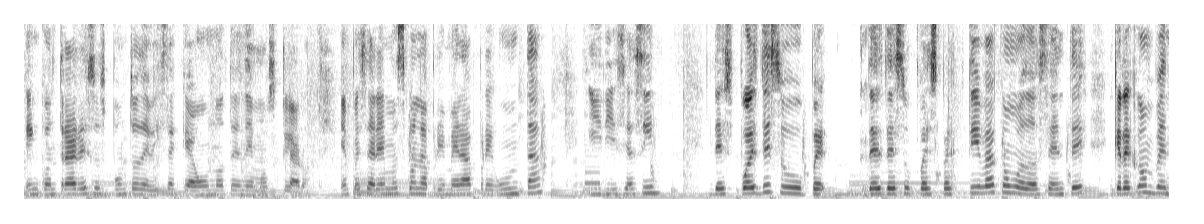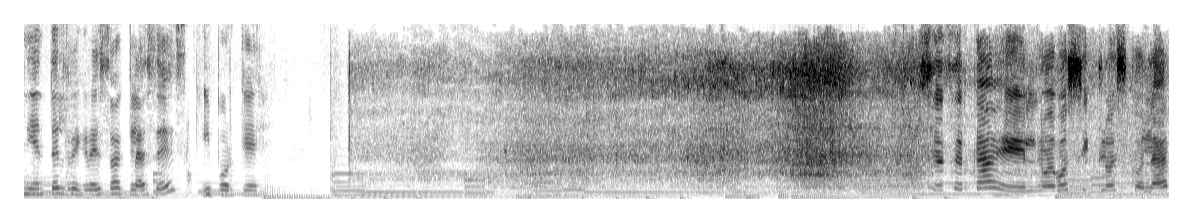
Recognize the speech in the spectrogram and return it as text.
encontrar esos puntos de vista que aún no tenemos claro. Empezaremos con la primera pregunta y dice así. Después de su desde su perspectiva como docente, ¿cree conveniente el regreso a clases y por qué? Se acerca el nuevo ciclo escolar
